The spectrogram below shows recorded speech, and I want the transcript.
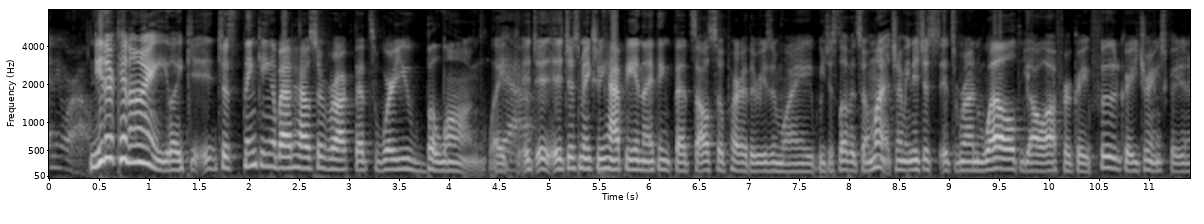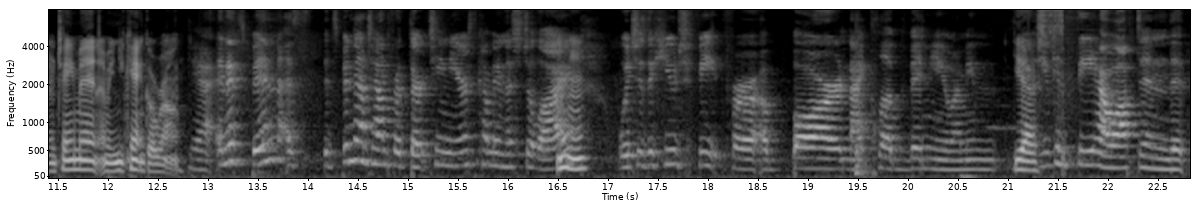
anywhere else. Neither can I. Like it, just thinking about House of Rock, that's where you belong. Like Yeah. it, it, it just makes me happy, and I think that's also part of the reason why we just love it so much. I mean, it's just it's run well. Y'all offer great food, great drinks, great entertainment. I mean, you can't go wrong. Yeah, and it's been a, it's been downtown for 13 years. Coming this July, Mm-hmm. which is a huge feat for a bar, nightclub venue. I mean, Yes. you can see how often that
